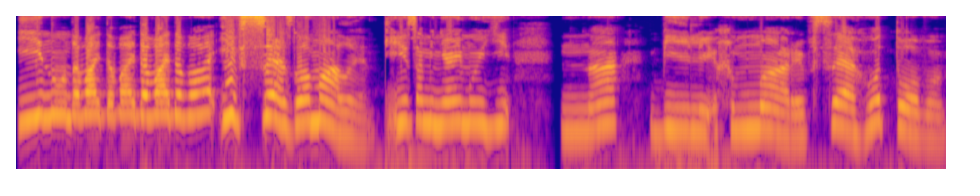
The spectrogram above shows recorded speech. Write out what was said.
І ну, давай, давай, давай, давай. І все зламали. І заміняємо її на білі хмари. Все готово.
